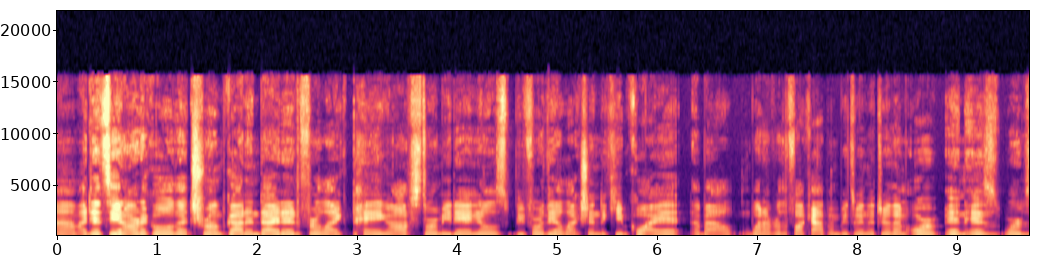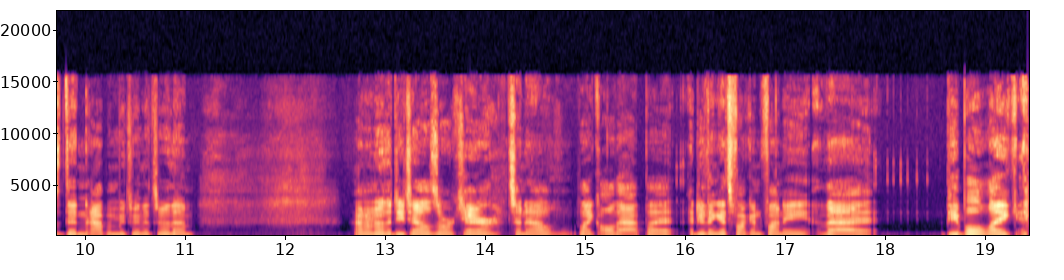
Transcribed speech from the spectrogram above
um, I did see an article that Trump got indicted for like paying off Stormy Daniels before the election to keep quiet about whatever the fuck happened between the two of them, or in his words, didn't happen between the two of them. I don't know the details or care to know like all that, but I do think it's fucking funny that people like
